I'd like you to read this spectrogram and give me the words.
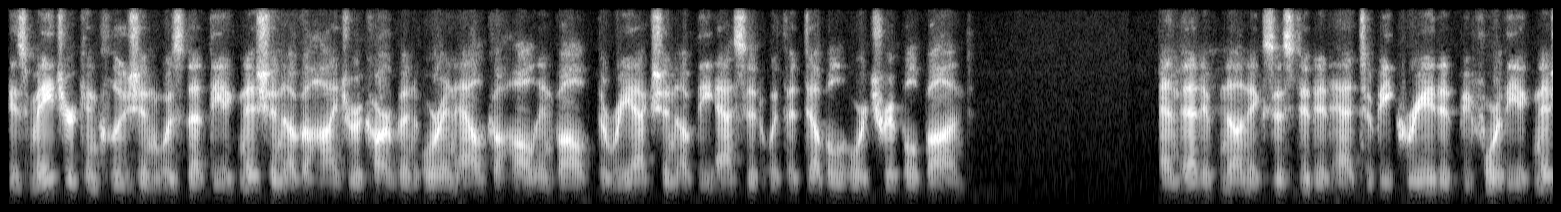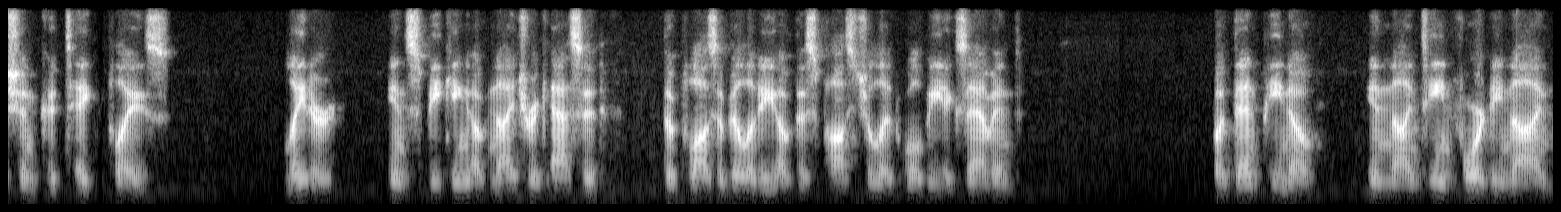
His major conclusion was that the ignition of a hydrocarbon or an alcohol involved the reaction of the acid with a double or triple bond. And that if none existed, it had to be created before the ignition could take place. Later, in speaking of nitric acid, the plausibility of this postulate will be examined. But then Pino, in 1949,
